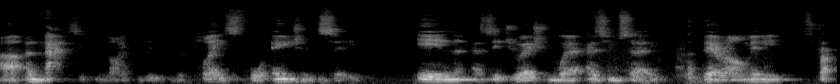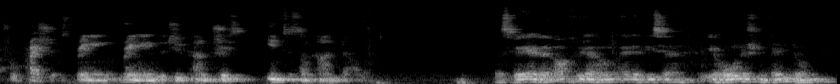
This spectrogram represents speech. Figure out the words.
Uh, and that's, if you like, the, the place for agency in a situation where, as you say, there are many structural pressures bringing, bringing the two countries into some kind of dialogue. Das wäre dann auch wiederum eine dieser ironischen Wendungen.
